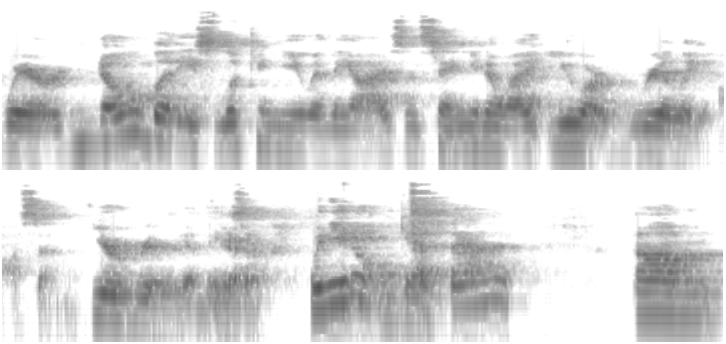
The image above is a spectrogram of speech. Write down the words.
where nobody's looking you in the eyes and saying, you know what, you are really awesome, you're really amazing. Yeah. When you don't get that, um,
